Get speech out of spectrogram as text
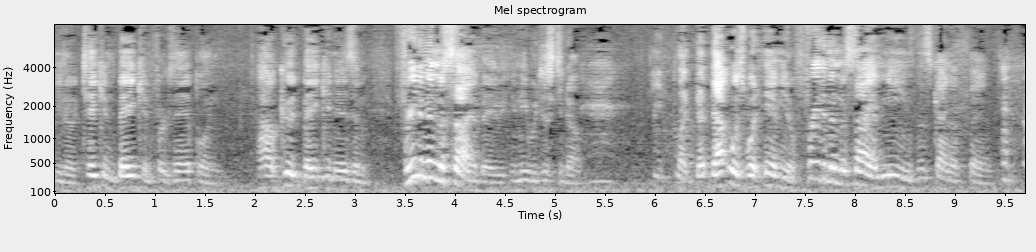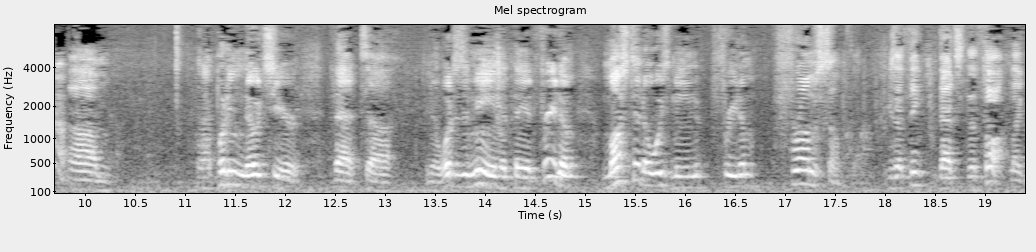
you know taking bacon, for example, and how good bacon is, and freedom in Messiah, baby, and he would just you know. Like that, that was what him, you know, freedom in Messiah means, this kind of thing. Um, and I put in notes here that, uh, you know, what does it mean that they had freedom? Must it always mean freedom from something? Because I think that's the thought. Like,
